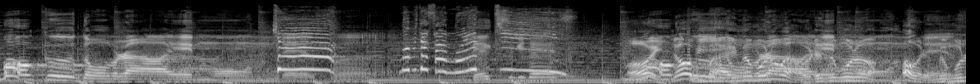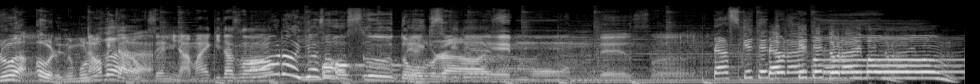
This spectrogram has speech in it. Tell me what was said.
僕ドラえもんです。のび太さんのエッできすぎですおい。お前のものは俺のもの。俺のものは俺のもののび太のだくせに生意気だぞ。あら嫌ざます。僕ドラえもんです。助けてドラえもん。ドラえもん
